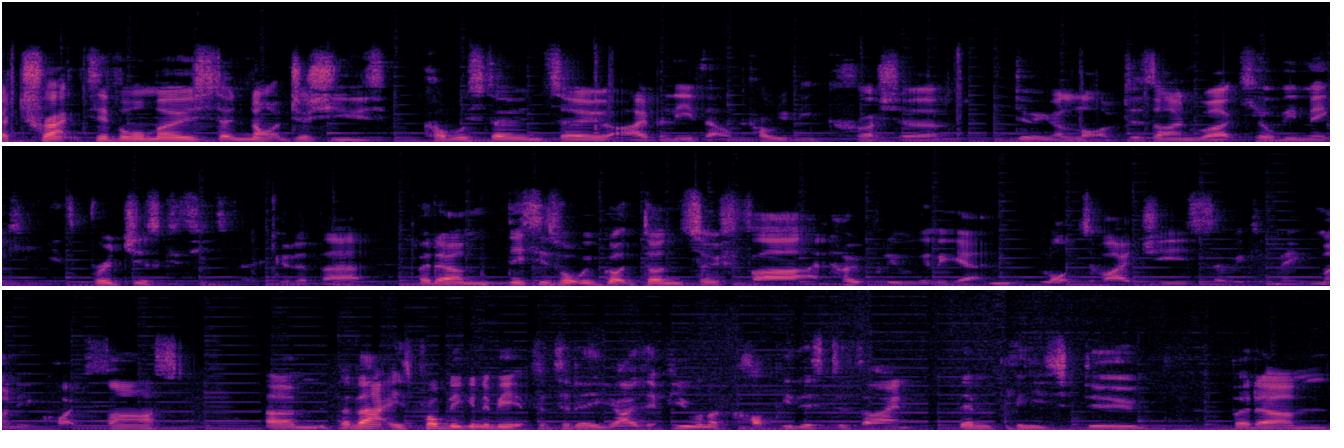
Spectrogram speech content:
attractive almost and not just use cobblestone. So I believe that will probably be Crusher doing a lot of design work. He'll be making his bridges because he's very good at that. But um, this is what we've got done so far and hopefully we're going to get lots of IGs so we can make money quite fast. Um, but that is probably going to be it for today guys. If you want to copy this design then please do. But um,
